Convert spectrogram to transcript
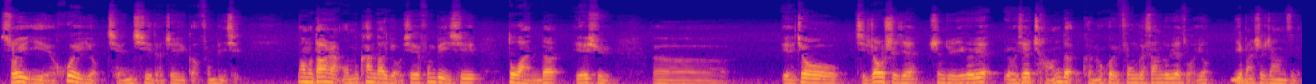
所以也会有前期的这一个封闭期。那么当然，我们看到有些封闭期短的，也许呃也就几周时间，甚至一个月；有些长的可能会封个三个月左右，一般是这样子的。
